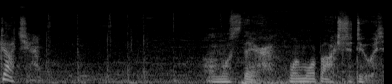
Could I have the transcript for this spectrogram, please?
Gotcha. Almost there. One more box should do it.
